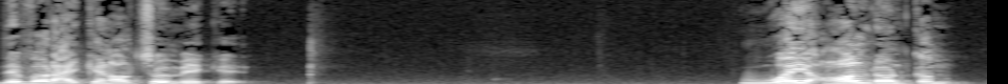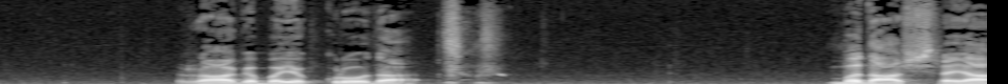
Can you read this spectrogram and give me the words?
Therefore I can also make it. Why all don't come? Raga, Bhaya, Krodha. मदाश्रया।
